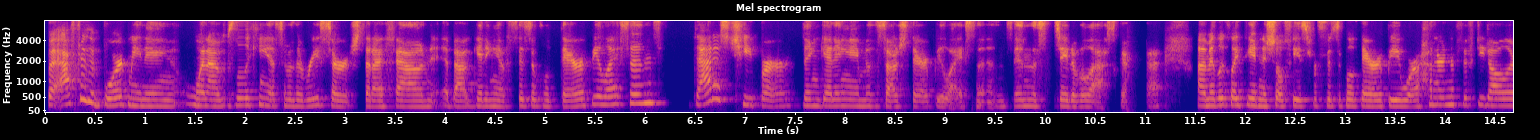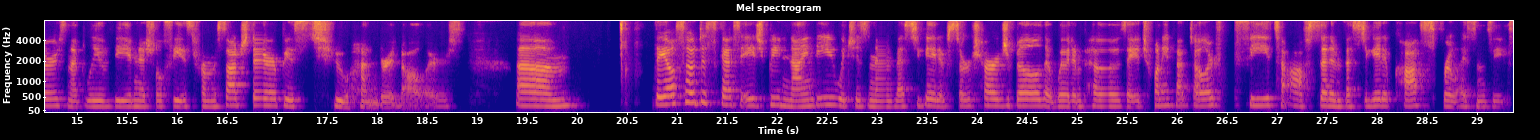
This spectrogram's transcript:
but after the board meeting, when I was looking at some of the research that I found about getting a physical therapy license, that is cheaper than getting a massage therapy license in the state of Alaska. Um, it looked like the initial fees for physical therapy were $150, and I believe the initial fees for massage therapy is $200. Um, they also discuss HB 90, which is an investigative surcharge bill that would impose a $25 fee to offset investigative costs for licensees.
